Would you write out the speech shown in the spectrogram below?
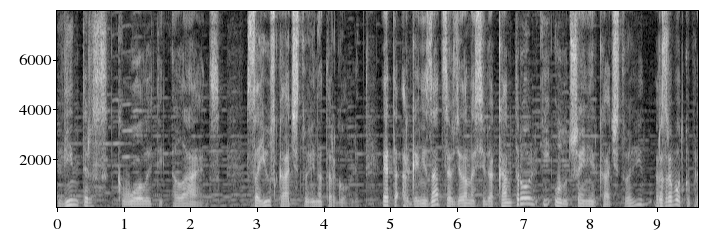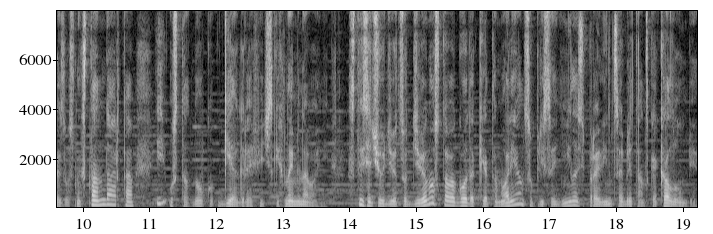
Winters Quality Alliance – Союз качества виноторговли. Эта организация взяла на себя контроль и улучшение качества вин, разработку производственных стандартов и установку географических наименований. С 1990 года к этому альянсу присоединилась провинция Британская Колумбия.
